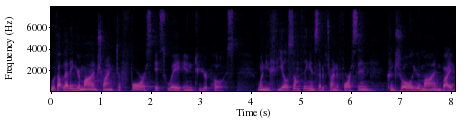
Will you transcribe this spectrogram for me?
without letting your mind trying to force its way into your pose. When you feel something, instead of trying to force in, control your mind by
